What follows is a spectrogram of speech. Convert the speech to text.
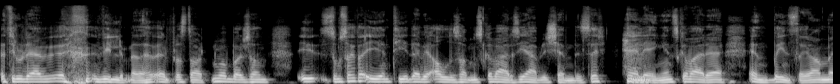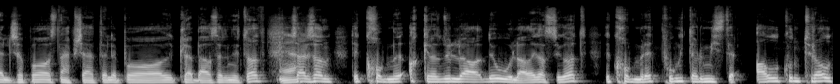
jeg tror det jeg ville med det helt fra starten, var bare sånn i, Som sagt, da, i en tid der vi alle sammen skal være så jævlig kjendiser. Hele Mm. gjengen skal være enten på Instagram, eller så på Snapchat eller på Clubhouse eller nytt og Ja. Så er det sånn Det kommer akkurat du, la, du ordla det ganske godt. Det kommer et punkt der du mister all kontroll.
